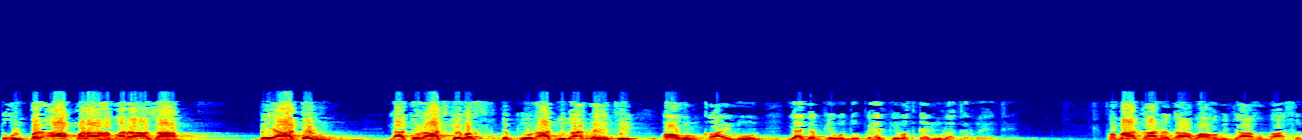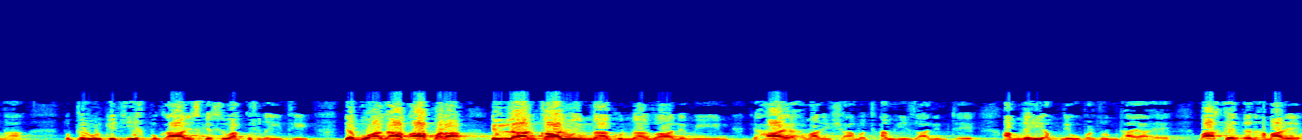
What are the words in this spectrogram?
तो उन पर आ पड़ा हमारा अजाब। बयातन, या तो रात के वक्त, जबकि वो रात गुजार रहे थे और हम कायलून, या जबकि वो दोपहर के वक्त कैलूला कर रहे थे। फमा काना दावा हम जा बासुना तो फिर उनकी चीख पुकार, इसके सिवा कुछ नहीं थी। जब वो आजाब आ पड़ा, इल्ला इन्ना कुन्ना जालिमीन, कि हाय हमारी शामत, हम ही जालिम थे, हमने ही अपने ऊपर जुल्म ढाया है। वाकता हमारे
